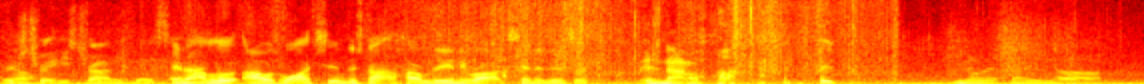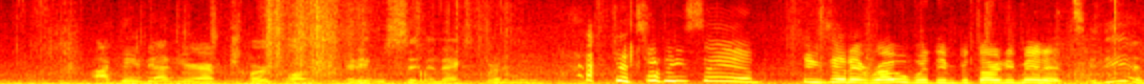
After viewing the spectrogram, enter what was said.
Or he's, Yeah. try, he's trying his best. and I look, I was watching. There's not hardly any rocks in it, is there? There's not a lot. you know that thing? Uh, I came down here after the first one, and it was sitting in the excavator with him. That's what he said. He said it rode with him for 30 minutes. It did.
